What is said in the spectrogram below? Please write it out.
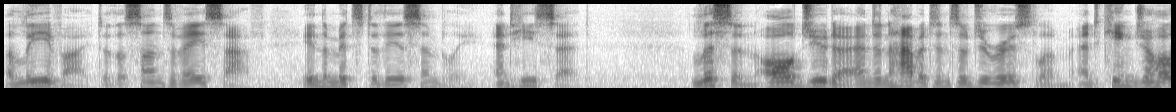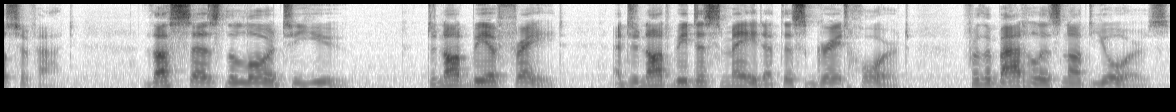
a Levite of the sons of Asaph, in the midst of the assembly. And he said, Listen, all Judah and inhabitants of Jerusalem, and King Jehoshaphat. Thus says the Lord to you Do not be afraid, and do not be dismayed at this great horde for the battle is not yours,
